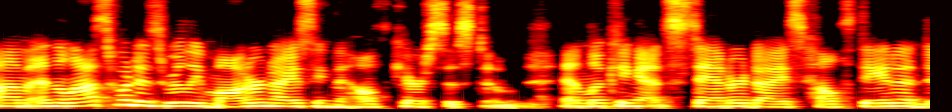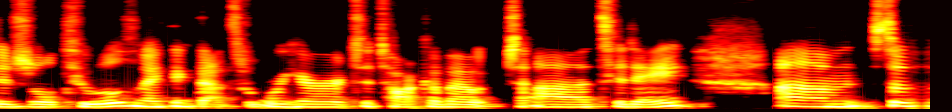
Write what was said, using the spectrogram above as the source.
Um, and the last one is really modernizing the healthcare system and looking at standardized health data and digital tools. And I think that's what we're here to talk about uh, today. Um, so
